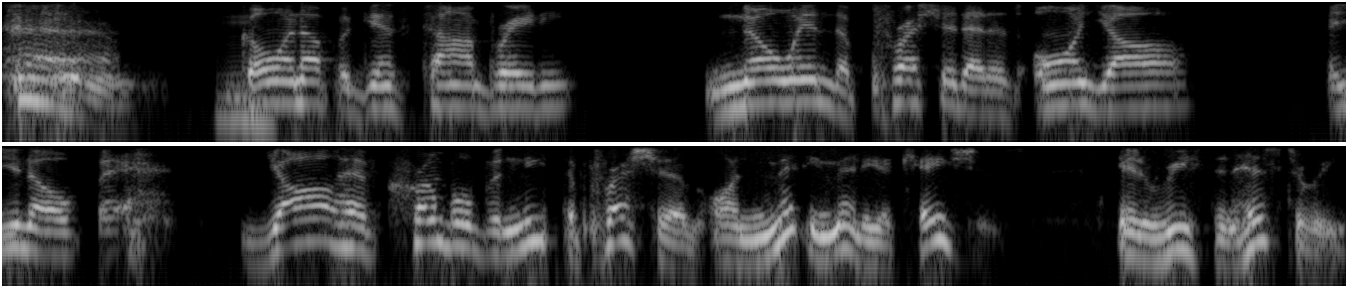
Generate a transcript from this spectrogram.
hmm. going up against Tom Brady, knowing the pressure that is on y'all, and, you know, y'all have crumbled beneath the pressure on many, many occasions in recent history.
